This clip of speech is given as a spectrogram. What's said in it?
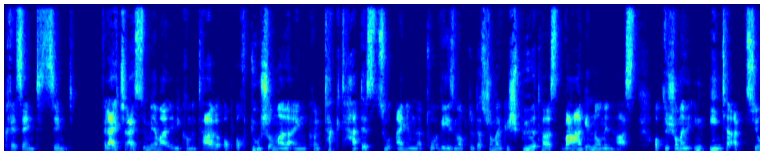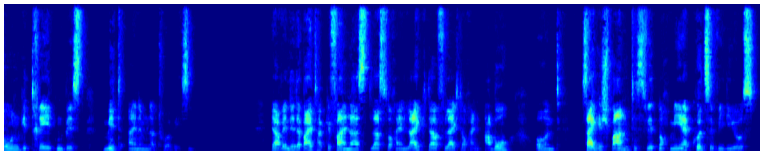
präsent sind. Vielleicht schreibst du mir mal in die Kommentare, ob auch du schon mal einen Kontakt hattest zu einem Naturwesen, ob du das schon mal gespürt hast, wahrgenommen hast, ob du schon mal in Interaktion getreten bist mit einem Naturwesen. Ja, wenn dir der Beitrag gefallen hat, lass doch ein Like da, vielleicht auch ein Abo und sei gespannt, es wird noch mehr kurze Videos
